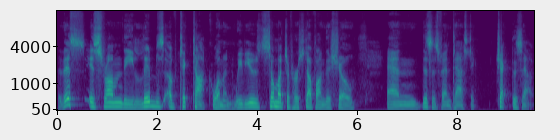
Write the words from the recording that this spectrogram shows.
This is from the Libs of TikTok woman. We've used so much of her stuff on this show, and this is fantastic. Check this out.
